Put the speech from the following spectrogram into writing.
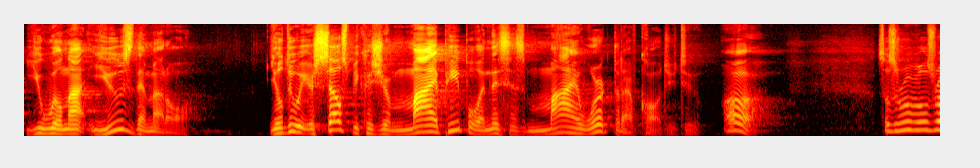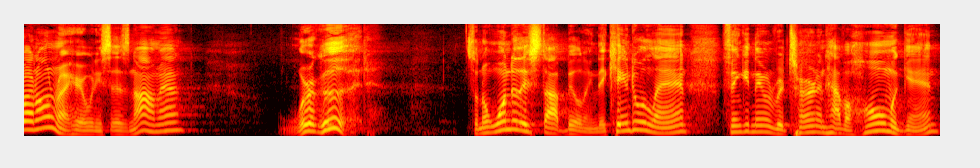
you will not use them at all. You'll do it yourselves because you're my people and this is my work that I've called you to. Oh. So Zerubbabel's right on right here when he says, nah, man, we're good. So no wonder they stopped building. They came to a land thinking they would return and have a home again,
